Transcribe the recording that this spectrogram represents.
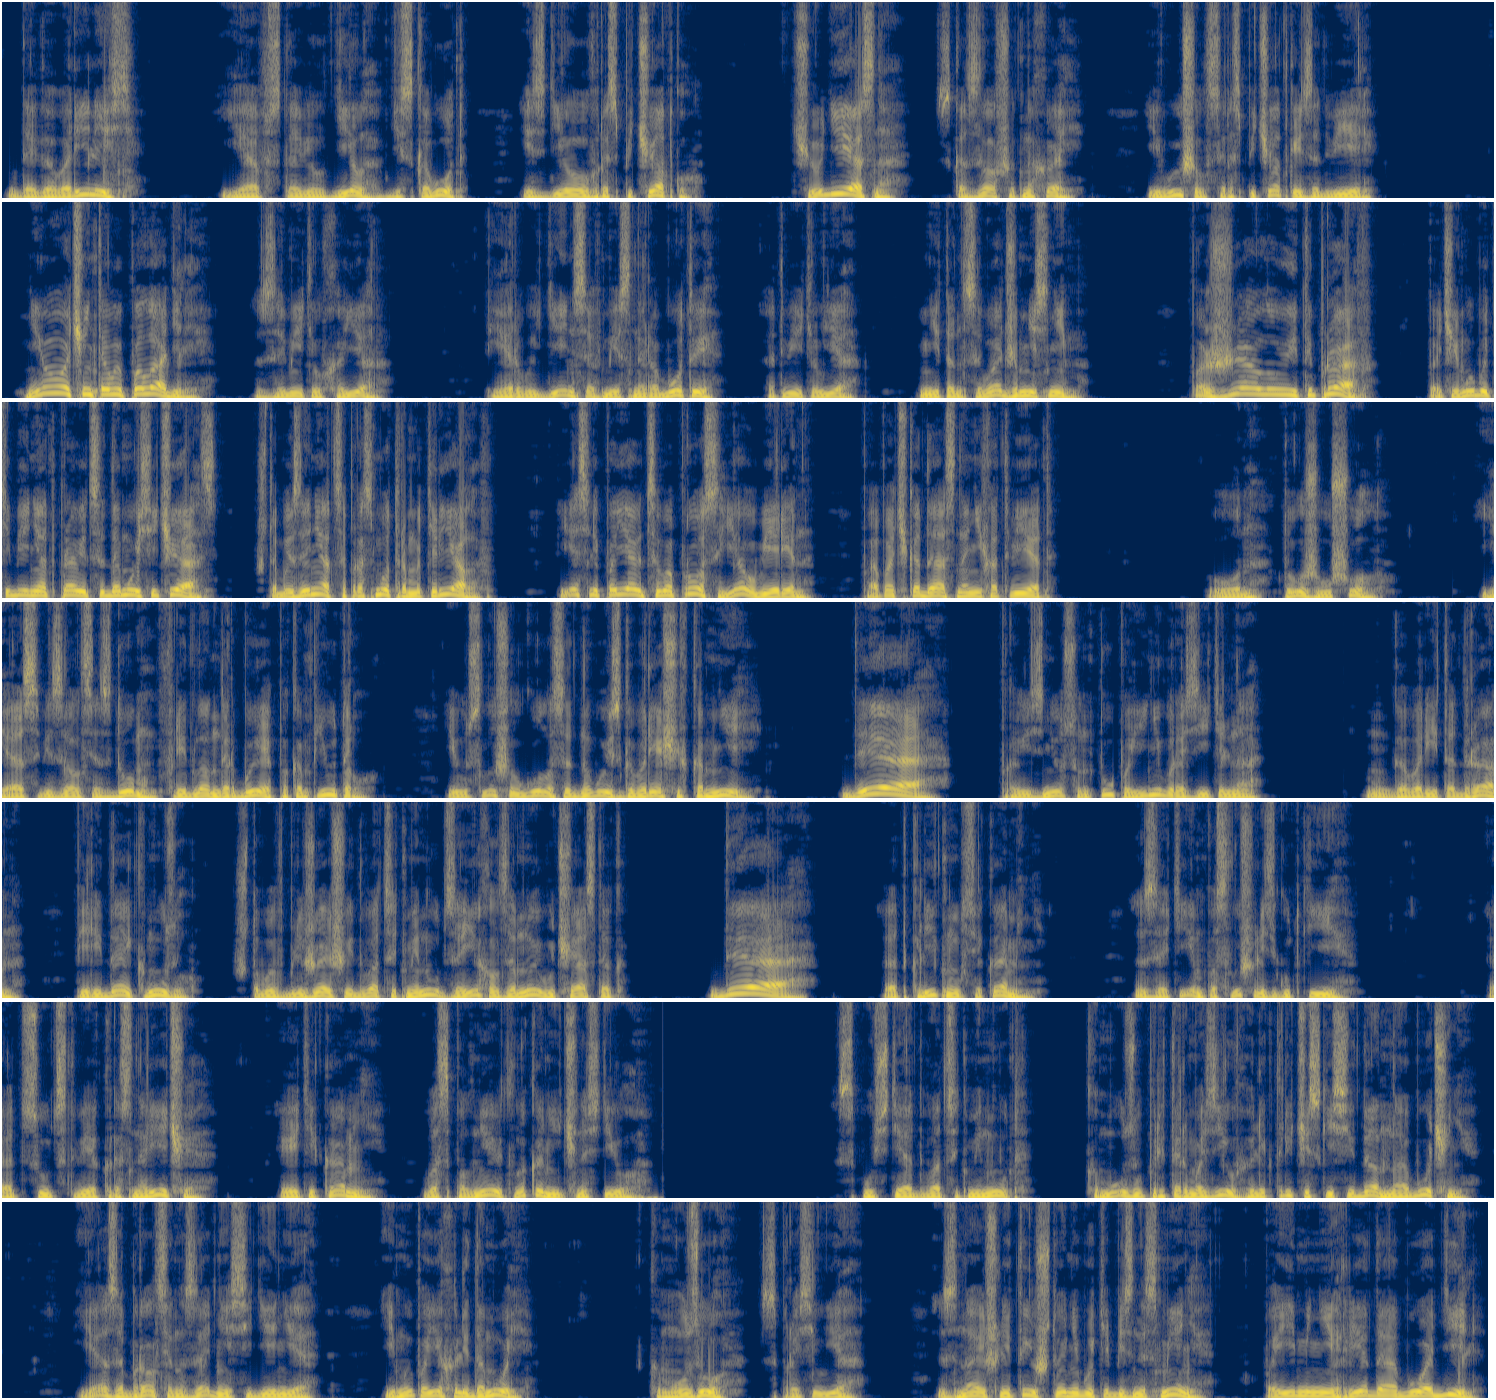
«Договорились?» Я вставил дело в дисковод и сделал распечатку. «Чудесно!» — сказал Шатнахай и вышел с распечаткой за дверь. «Не очень-то вы поладили», — заметил Хаяр. «Первый день совместной работы», — ответил я. «Не танцевать же мне с ним». «Пожалуй, ты прав. Почему бы тебе не отправиться домой сейчас, чтобы заняться просмотром материалов? Если появятся вопросы, я уверен, папочка даст на них ответ». Он тоже ушел. Я связался с домом Фридландер Б по компьютеру и услышал голос одного из говорящих камней. «Да!» — произнес он тупо и невыразительно. Говорит Адран, передай к музу, чтобы в ближайшие двадцать минут заехал за мной в участок. Да! Откликнулся камень. Затем послышались гудки. Отсутствие красноречия эти камни восполняют лаконичностью. Спустя двадцать минут к музу притормозил электрический седан на обочине. Я забрался на заднее сиденье, и мы поехали домой. «К музу?» — спросил я. Знаешь ли ты что-нибудь о бизнесмене по имени Реда Абу-Адиль?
